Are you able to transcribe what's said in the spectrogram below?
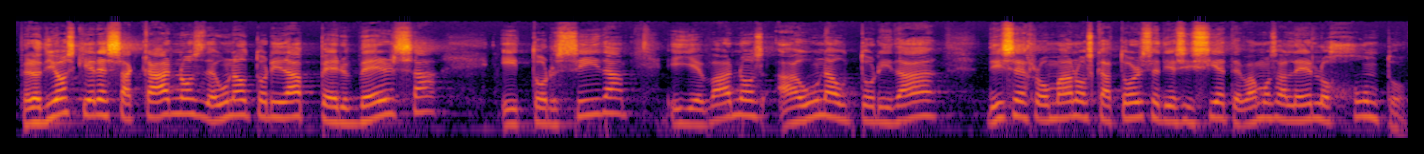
Pero Dios quiere sacarnos de una autoridad perversa y torcida y llevarnos a una autoridad, dice Romanos 14, 17, vamos a leerlo junto.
